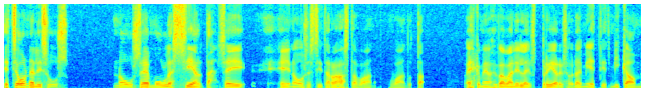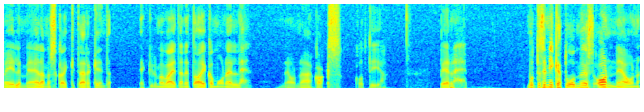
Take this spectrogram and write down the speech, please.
et se onnellisuus nousee mulle sieltä, se ei, ei nouse siitä rahasta, vaan, vaan tota, ehkä meidän on hyvä välillä just priorisoida ja miettiä, että mikä on meille meidän elämässä kaikki tärkeintä. Ja kyllä mä väitän, että aika monelle ne on nämä kaksi kotia perhe. Mutta se, mikä tuo myös onnea, on,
